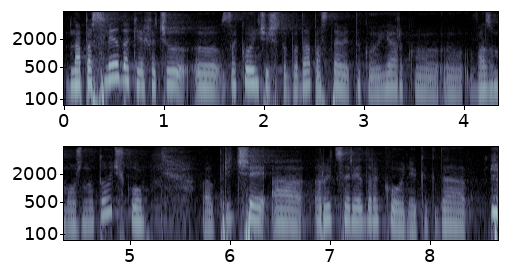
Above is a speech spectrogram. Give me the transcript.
напоследок я хочу э, закончить, чтобы да, поставить такую яркую, э, возможно, точку притчей о рыцаре-драконе, когда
